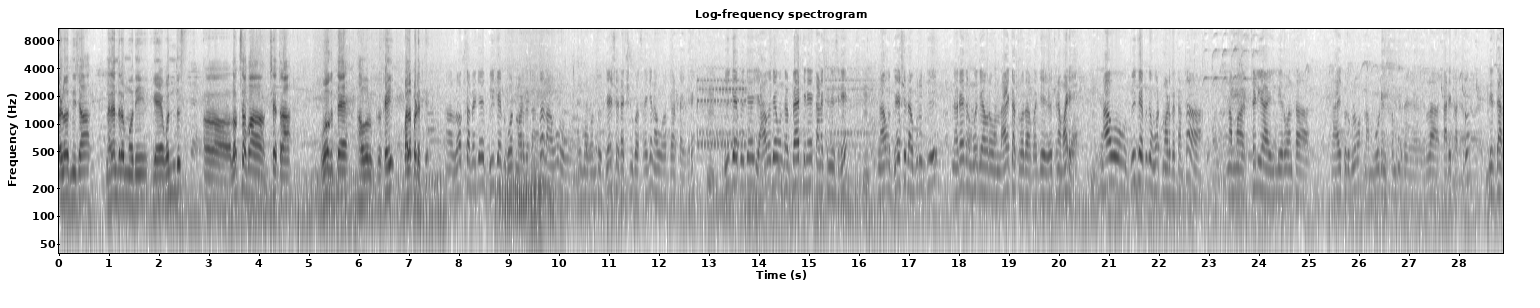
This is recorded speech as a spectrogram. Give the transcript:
ಅಳ್ಳೋದ್ ನಿಜ, ನರೇಂದ್ರ ಮೋದಿಗೆ ಒಂದು ಲೋಕಸಭಾ ಕ್ಷೇತ್ರ ಹೋಗುತ್ತೆ, ಅವ್ರ ಕೈ ಬಲಪಡುತ್ತೆ ಲೋಕಸಭೆಗೆ ಬಿ ಜೆ ಪಿಗೆ ವೋಟ್ ಮಾಡಬೇಕಂತ ನಾವು ನಮ್ಮ ಒಂದು ದೇಶ ರಕ್ಷಣೆಗೋಸ್ಕರವಾಗಿ ನಾವು ಒದ್ದಾಡ್ತಾ ಇದ್ದೀರಿ ಬಿ ಜೆ ಪಿಗೆ ಯಾವುದೇ ಒಂದು ಅಭ್ಯರ್ಥಿನೇ ಕಣಕ್ಕಿಳಿಸಲಿ ನಾವು ದೇಶದ ಅಭಿವೃದ್ಧಿ, ನರೇಂದ್ರ ಮೋದಿ ಅವರ ಒಂದು ನಾಯಕತ್ವದ ಬಗ್ಗೆ ಯೋಚನೆ ಮಾಡಿ, ನಾವು ಬಿ ಜೆ ಪಿಗೆ ವೋಟ್ ಮಾಡಬೇಕಂತ ನಮ್ಮ ಸ್ಥಳೀಯ ಇಲ್ಲಿರುವಂಥ ನಾಯಕರುಗಳು ನಮ್ಮ ಊರಿನ ಸಮ್ಮುಖದ ಎಲ್ಲ ಕಾರ್ಯಕರ್ತರು ನಿರ್ಧಾರ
